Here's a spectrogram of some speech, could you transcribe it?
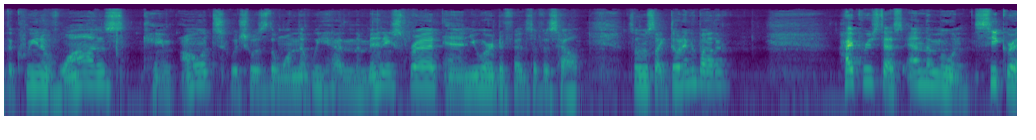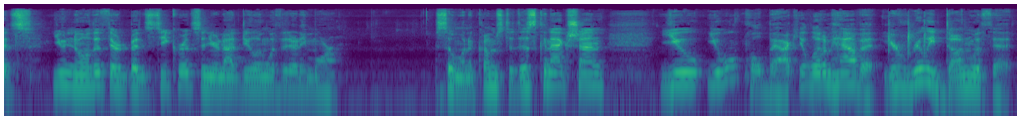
The Queen of Wands came out, which was the one that we had in the mini spread. And you are defensive as hell. So it's almost like, don't even bother. High Priestess and the Moon. Secrets. You know that there have been secrets and you're not dealing with it anymore. So when it comes to this connection, you you won't hold back. You let them have it. You're really done with it.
